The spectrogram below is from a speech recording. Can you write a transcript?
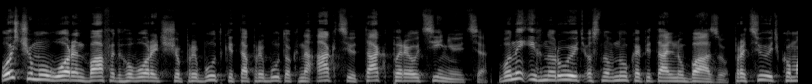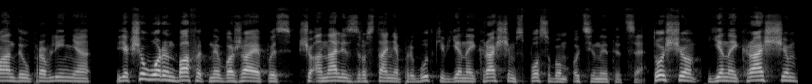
Ось чому Уоррен Баффет говорить, що прибутки та прибуток на акцію так переоцінюються. Вони ігнорують основну капітальну базу, працюють команди управління. Якщо Уоррен Баффет не вважає пис, що аналіз зростання прибутків є найкращим способом оцінити це, то що є найкращим.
